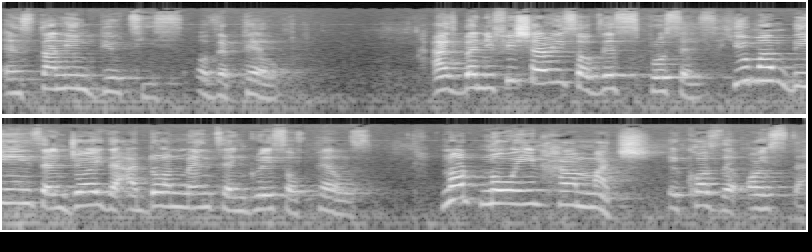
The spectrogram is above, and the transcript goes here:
and stunning beauties of the pearl. As beneficiaries of this process, human beings enjoy the adornment and grace of pearls not knowing how much it cost the oyster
